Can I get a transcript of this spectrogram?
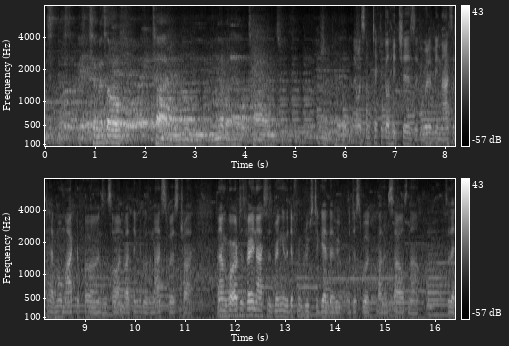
It's, it's, it's a matter of time, you know, we, we never had time to prepare. There were some technical hitches. It would have been nicer to have more microphones and so on, but I think it was a nice first try. And um, what is very nice is bringing the different groups together who just work by themselves now, so that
